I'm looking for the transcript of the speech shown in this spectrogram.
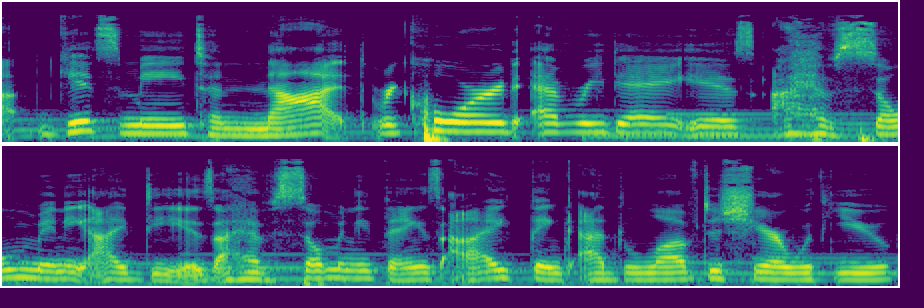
uh, gets me to not record every day is I have so many ideas. I have so many things I think I'd love to share with you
